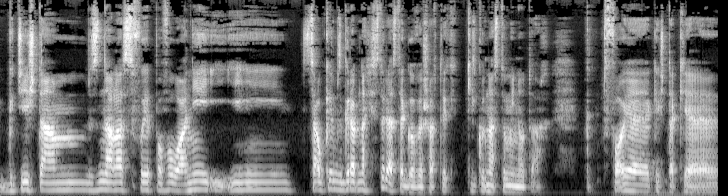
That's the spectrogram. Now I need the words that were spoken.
gdzieś tam znalazł swoje powołanie i, i całkiem zgrabna historia z tego wyszła w tych kilkunastu minutach. Twoje jakieś takie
